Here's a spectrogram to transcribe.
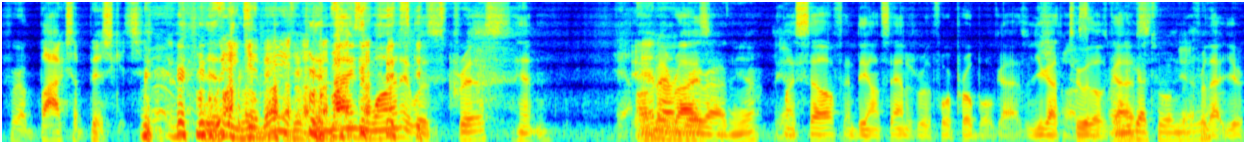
for a box of biscuits? we didn't give anything. In '91, it was Chris Hinton, Yeah. And Andre Andre Rison. Rising, yeah. myself, and Deion Sanders were the four Pro Bowl guys, and you got two of those And guys you got two of them, for that year.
